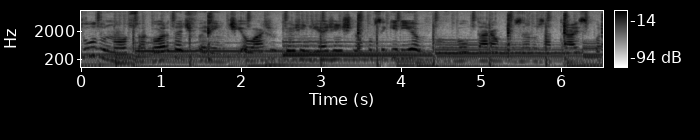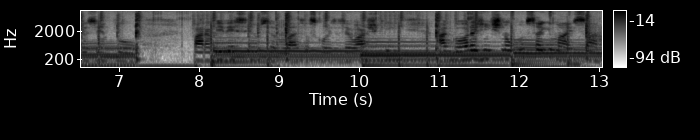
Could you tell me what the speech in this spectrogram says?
tudo nosso agora está diferente. Eu acho que hoje em dia a gente não conseguiria voltar alguns anos atrás, por exemplo, para viver sem o celular, essas coisas. Eu acho que agora a gente não consegue mais, sabe?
